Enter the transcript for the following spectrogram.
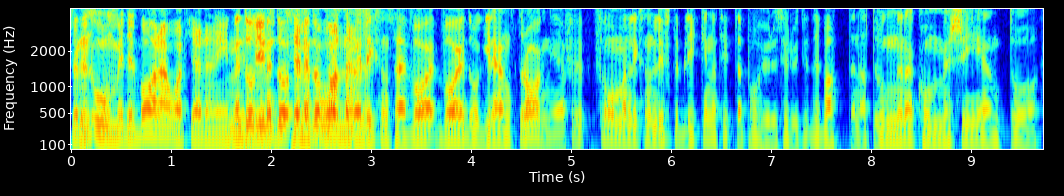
Så den omedelbara åtgärden är inte men, då, lyft men, då, men då telefonen. pratar man liksom så här, vad, vad är då gränsdragningen? För, för om man liksom lyfter blicken och tittar på hur det ser ut i debatten, att ungarna kommer sent och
